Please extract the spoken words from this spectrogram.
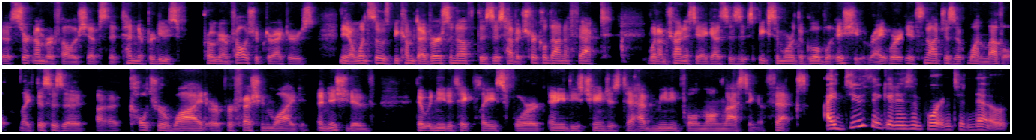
a certain number of fellowships that tend to produce program fellowship directors, you know, once those become diverse enough, does this have a trickle down effect? What I'm trying to say, I guess, is it speaks to more of the global issue, right? Where it's not just at one level. Like this is a, a culture wide or profession wide initiative that would need to take place for any of these changes to have meaningful and long lasting effects. I do think it is important to note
